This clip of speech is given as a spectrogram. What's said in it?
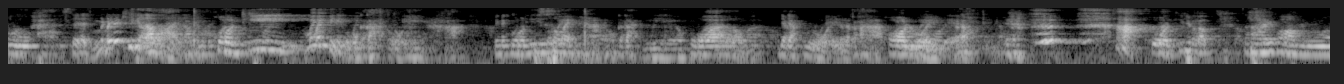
ดูแผนเสร็จไม่ได้คิดอะไรเป็นคนที่ไม่มีโอกาสตัวเองค่ะ เป็นคนที่แสวงหาโอกาสเร็วเพราะว่าเราอยากรวยแล้วก็หาพ่อรวยแล้วหาคนที่แบบจะให้ความรู้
